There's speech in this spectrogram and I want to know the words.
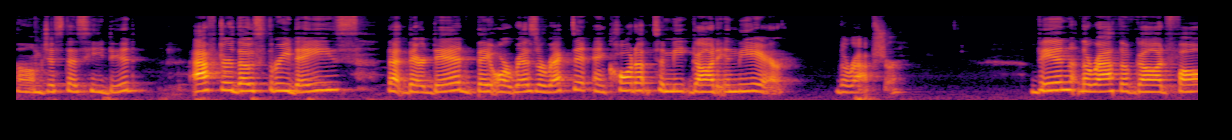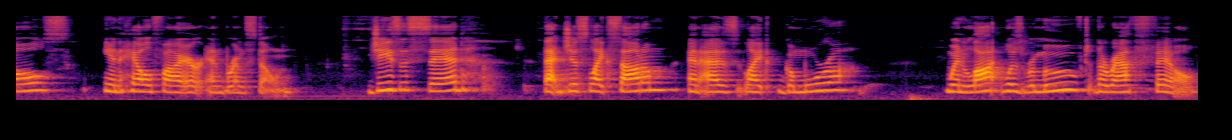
um, just as he did. After those three days that they're dead, they are resurrected and caught up to meet God in the air, the rapture. Then the wrath of God falls in hellfire and brimstone. Jesus said that just like Sodom and as like Gomorrah, when Lot was removed, the wrath fell.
